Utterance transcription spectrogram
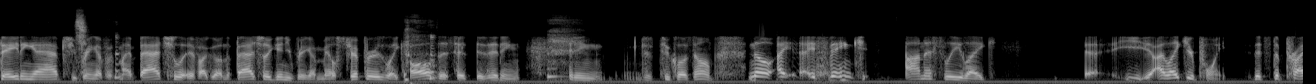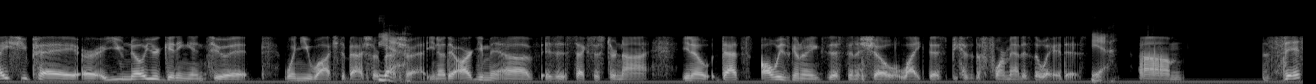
dating apps, you bring up with my bachelor. If I go on the bachelor again, you bring up male strippers. Like all of this hit, is hitting, hitting just too close to home. No, I, I think honestly, like I like your point. It's the price you pay, or you know you're getting into it when you watch The Bachelor, Yeah. Bachelorette. You know the argument of is it sexist or not. You know that's always going to exist in a show like this because the format is the way it is yeah um, this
